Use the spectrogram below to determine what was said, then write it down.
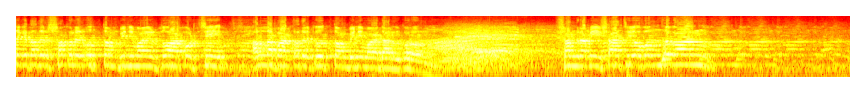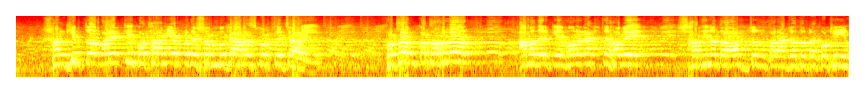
থেকে তাদের সকলের উত্তম বিনিময়ের দোয়া করছি। আল্লাহ পাক তাদেরকে উত্তম বিনিময় দান করুন। সংগ্রামী সাথী ও বন্ধুগণ, সংক্ষিপ্ত কয়েকটি কথা আমি আপনাদের সম্মুখে আরজ করতে চাই। প্রথম কথা হলো আমাদেরকে মনে রাখতে হবে, স্বাধীনতা অর্জন করা যতটা কঠিন,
